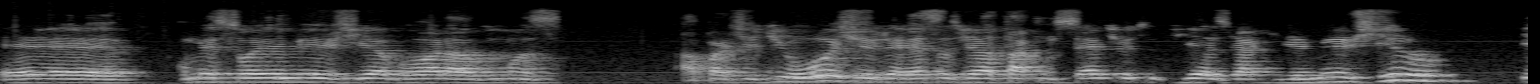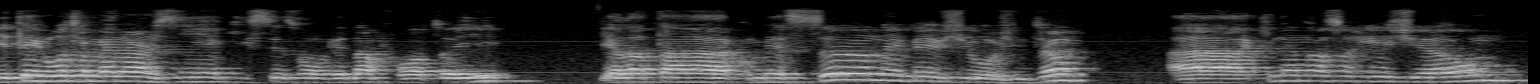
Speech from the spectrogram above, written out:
é, começou a emergir agora algumas a partir de hoje, essas já está com 7, 8 dias já que emergiram, e tem outra menorzinha que vocês vão ver na foto aí, e ela está começando a emergir hoje. Então, aqui na nossa região,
